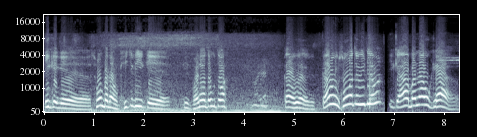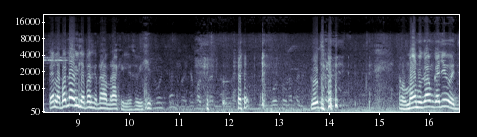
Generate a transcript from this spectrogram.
ઈ કે કે, શું બનાવું, ખીચડી કે ભણ્યો તો હું તો? કહું શું હતો વિડીયોમાં ઈ કે આ બનાવું કે આ? પેલા બનાવી લે, પછી નામ રાખી લેશું ઈ. ગોતો માનું કામ કાજ એવું જ.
